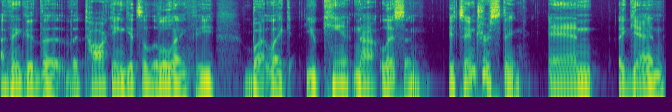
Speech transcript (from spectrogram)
I think the the talking gets a little lengthy, but like you can't not listen. It's interesting, and again,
